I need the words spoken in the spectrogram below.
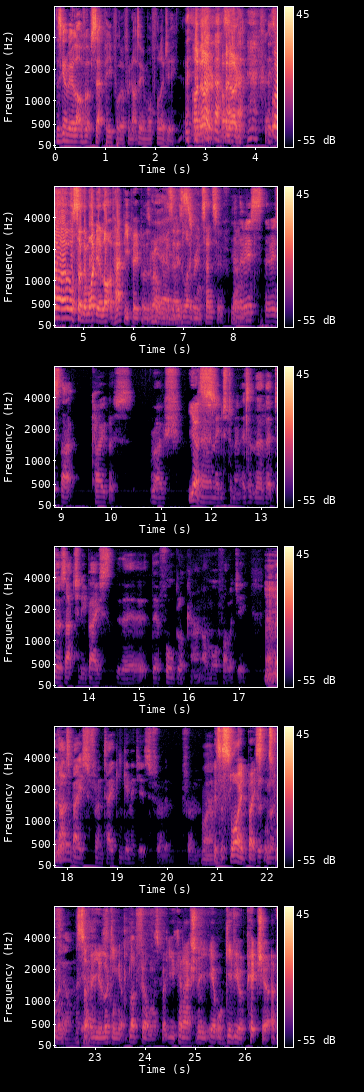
There's going to be a lot of upset people if we're not doing morphology. I know, I know. Well, also there might be a lot of happy people as well Yeah, because it no, is labour intensive. Yeah. Um, There is there is that Cobas Roche yes, um, instrument, isn't there, that does actually base the the full blood count on morphology. Uh, but that's based from taking images from from. Wow. um, it's a slide-based instrument, films, so yeah. you're looking at blood films, but you can actually it will give you a picture of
